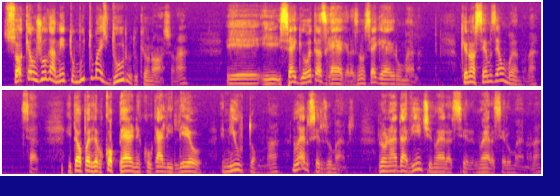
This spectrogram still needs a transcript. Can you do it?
Só que é um julgamento muito mais duro do que o nosso, né? E, e segue outras regras, não segue regra humana. O que nós temos é humano, né? Certo? Então, por exemplo, Copérnico, Galileu, Newton, né? não eram seres humanos. Leonardo da Vinci não era ser, não era ser humano, né?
